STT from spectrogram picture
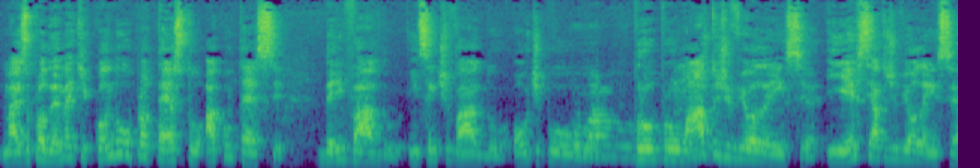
Mas o problema é que quando o protesto acontece derivado, incentivado, ou tipo, por um ato de violência, e esse ato de violência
